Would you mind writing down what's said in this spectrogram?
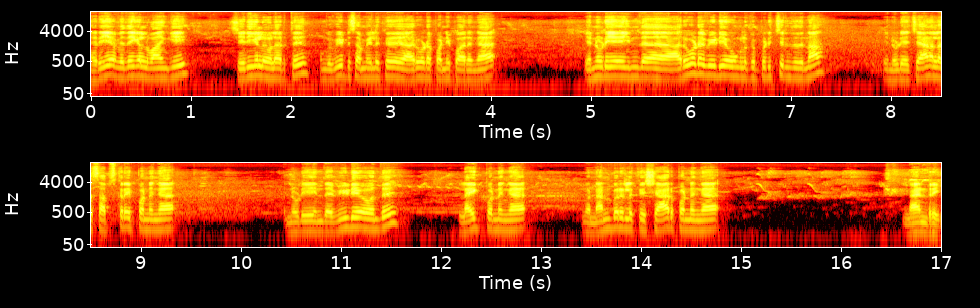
நிறைய விதைகள் வாங்கி செடிகள் வளர்த்து உங்கள் வீட்டு சமையலுக்கு அறுவடை பண்ணி பாருங்கள் என்னுடைய இந்த அறுவடை வீடியோ உங்களுக்கு பிடிச்சிருந்ததுன்னா என்னுடைய சேனலை சப்ஸ்கிரைப் பண்ணுங்கள் என்னுடைய இந்த வீடியோ வந்து லைக் பண்ணுங்கள் உங்கள் நண்பர்களுக்கு ஷேர் பண்ணுங்கள் நன்றி.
